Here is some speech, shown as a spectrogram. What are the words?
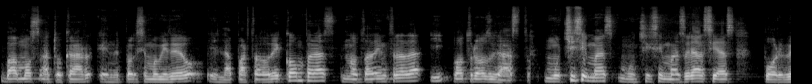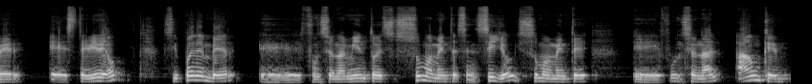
vamos a tocar en el próximo video el apartado de compras, nota de entrada y otros gastos. Muchísimas, muchísimas gracias por ver este video. Si pueden ver, eh, el funcionamiento es sumamente sencillo y sumamente eh, funcional, aunque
